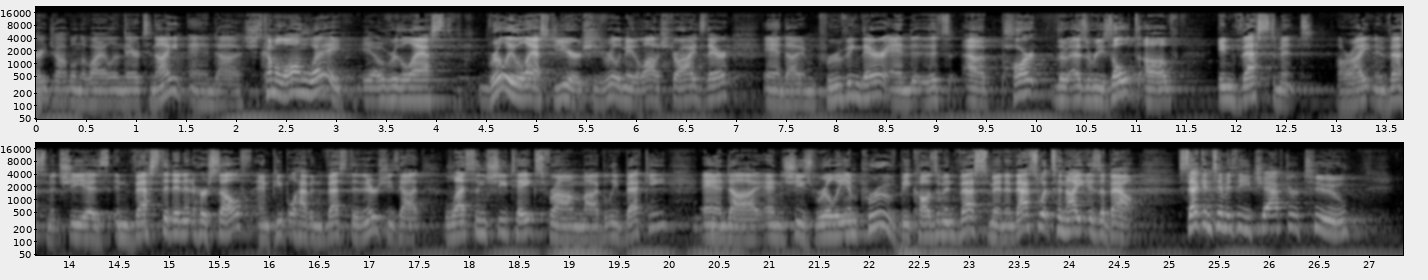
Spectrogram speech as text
great job on the violin there tonight, and uh, she's come a long way over the last, really the last year. She's really made a lot of strides there and uh, improving there, and it's a part as a result of investment. All right, investment. She has invested in it herself, and people have invested in her. She's got lessons she takes from, I believe, Becky, and uh, and she's really improved because of investment, and that's what tonight is about. Second Timothy chapter two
